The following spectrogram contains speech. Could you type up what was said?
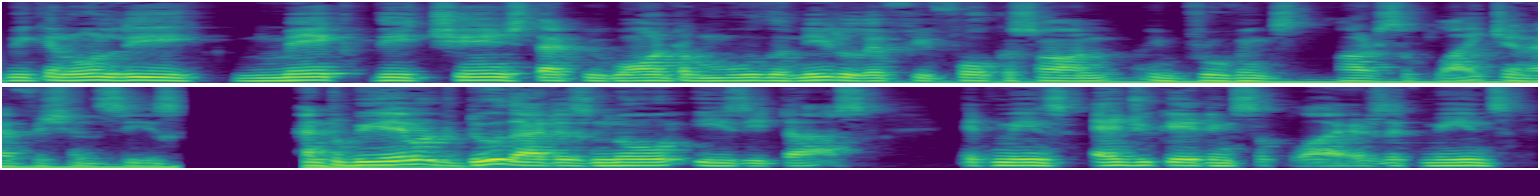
we can only make the change that we want to move the needle if we focus on improving our supply chain efficiencies. And to be able to do that is no easy task. It means educating suppliers. It means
